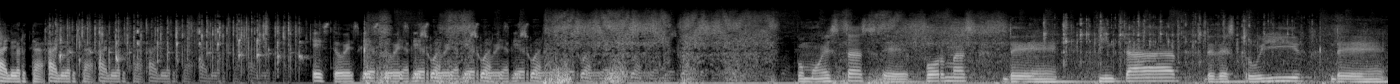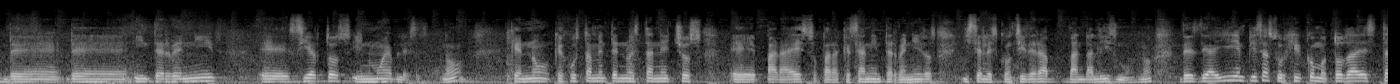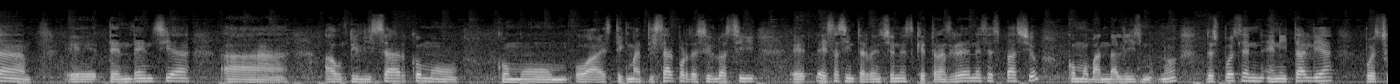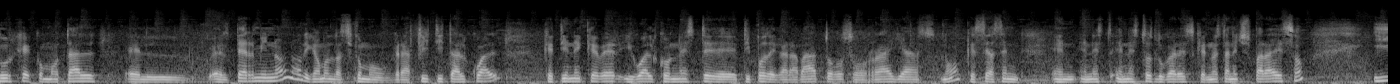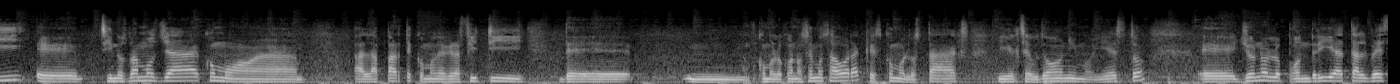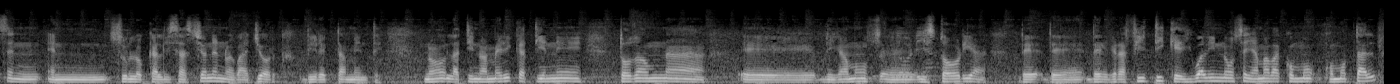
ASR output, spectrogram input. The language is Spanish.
Alerta, alerta, alerta, alerta, alerta, alerta. Esto es, esto es visual, visual, visual, como estas eh, formas de pintar, de destruir, de, de, de intervenir eh, ciertos inmuebles, ¿no? Que no, que justamente no están hechos eh, para eso, para que sean intervenidos y se les considera vandalismo, ¿no? Desde ahí empieza a surgir como toda esta eh, tendencia a, a utilizar como como o a estigmatizar, por decirlo así, eh, esas intervenciones que transgreden ese espacio como vandalismo. ¿no? Después en, en Italia pues surge como tal el, el término, ¿no? digámoslo así como graffiti tal cual, que tiene que ver igual con este tipo de garabatos o rayas ¿no? que se hacen en, en, est en estos lugares que no están hechos para eso. Y eh, si nos vamos ya como a, a la parte como de graffiti de Mm, como lo conocemos ahora, que es como los tags y el seudónimo y esto, eh, yo no lo pondría tal vez en, en, su localización en Nueva York directamente. ¿no? Latinoamérica tiene toda una, eh, digamos, eh, historia de, de, del graffiti que igual y no se llamaba como, como tal.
